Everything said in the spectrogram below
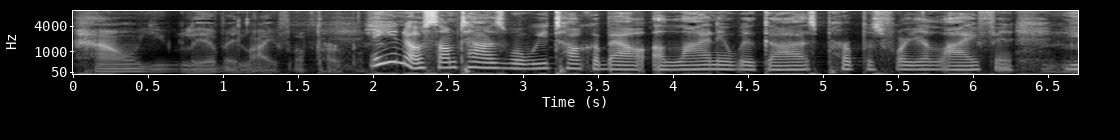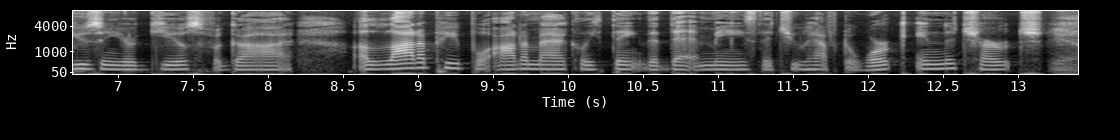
how you live a life of purpose. And you know, sometimes when we talk about aligning with God's purpose for your life and Mm-hmm. using your gifts for God, a lot of people automatically think that that means that you have to work in the church, Yeah.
